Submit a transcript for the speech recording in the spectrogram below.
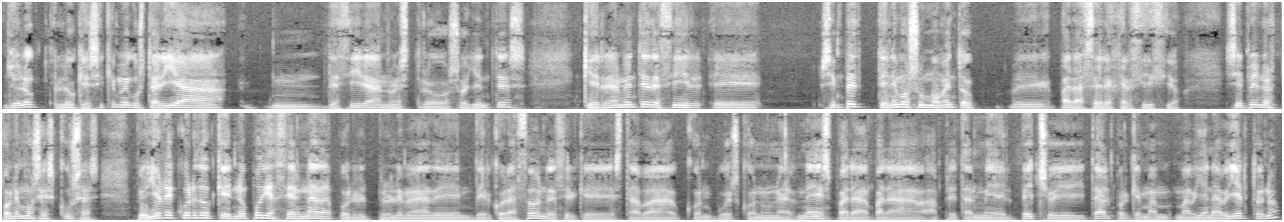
Yo lo, lo que sí que me gustaría mm, decir a nuestros oyentes, que realmente decir, eh, siempre tenemos un momento eh, para hacer ejercicio, siempre nos ponemos excusas, pero yo recuerdo que no podía hacer nada por el problema de- del corazón, es decir, que estaba con, pues, con un arnés para, para apretarme el pecho y, tal, porque me, habían abierto, ¿no?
